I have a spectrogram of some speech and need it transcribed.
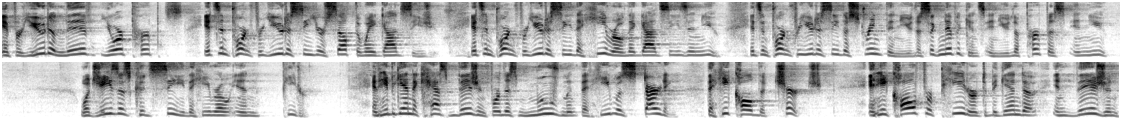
And for you to live your purpose, it's important for you to see yourself the way God sees you. It's important for you to see the hero that God sees in you. It's important for you to see the strength in you, the significance in you, the purpose in you. Well, Jesus could see the hero in Peter. And he began to cast vision for this movement that he was starting, that he called the church. And he called for Peter to begin to envision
